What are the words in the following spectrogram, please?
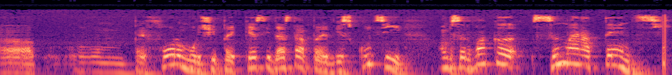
Um, pe forumuri și pe chestii de astea, pe discuții, am observat că sunt mai atenți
